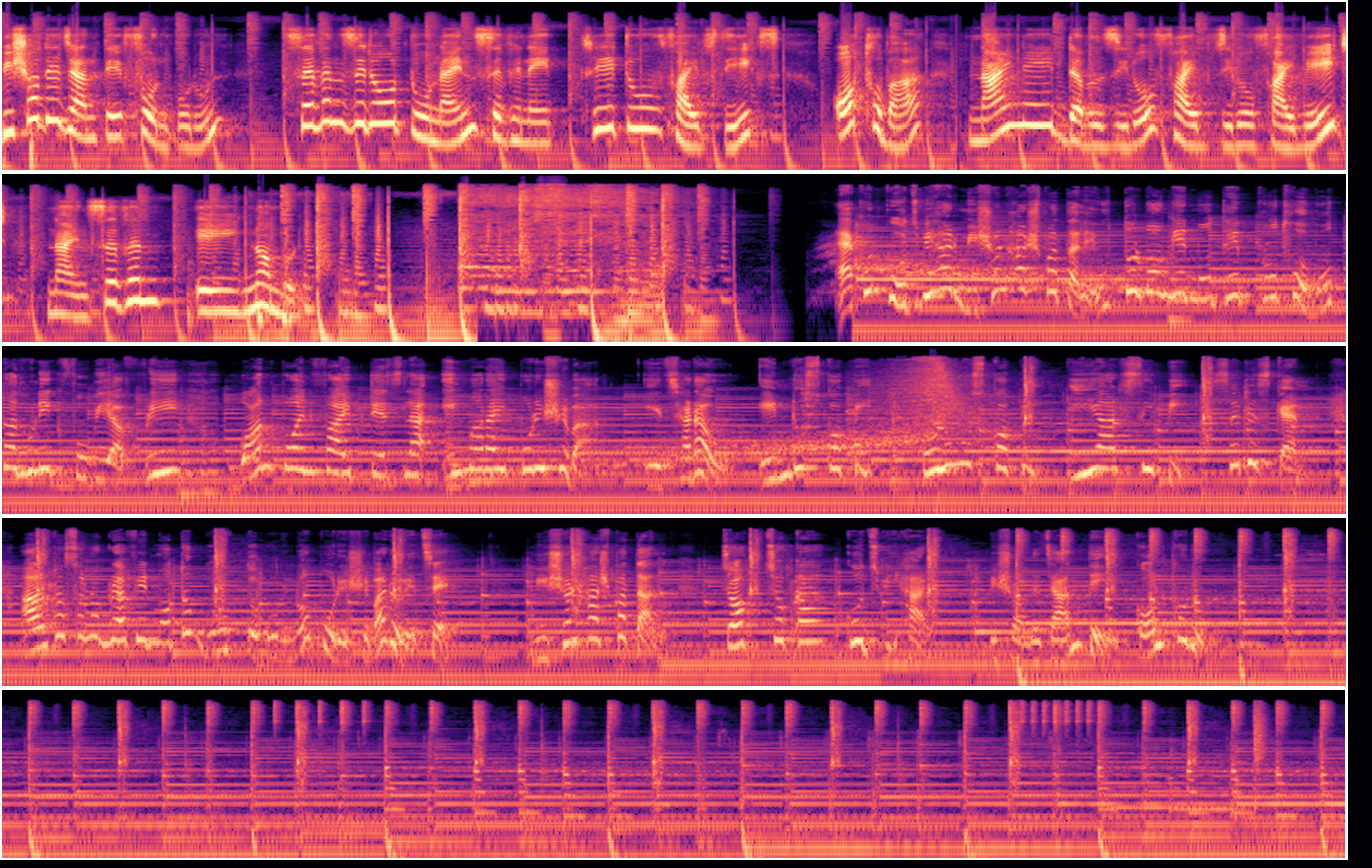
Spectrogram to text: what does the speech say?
বিশদে জানতে ফোন করুন seven zero two nine seven eight three two five six অথবা nine eight double zero five zero five eight nine seven এই নম্বরে। এখন কোচবিহার মিশন হাসপাতালে উত্তরবঙ্গের মধ্যে প্রথম অত্যাধুনিক phobia free one point five tesla MRI পরিষেবা। এছাড়াও endoscopy colonoscopy ERCP CT scan আলট্রাসোনোগ্রাফির মতো গুরুত্বপূর্ণ পরিষেবা রয়েছে। মিশন হাসপাতাল, চকচকা, কুচবিহার। বিষয়ে জানতে কল করুন।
